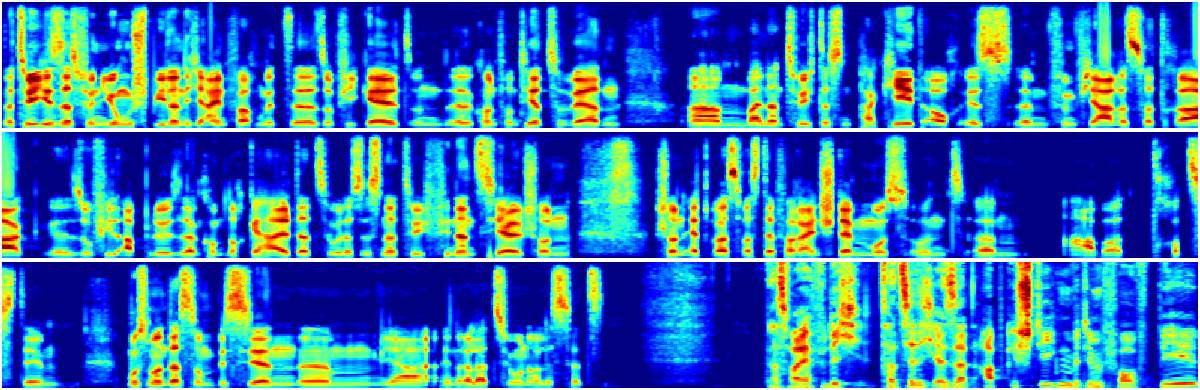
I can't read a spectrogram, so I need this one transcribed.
Natürlich ist das für einen jungen Spieler nicht einfach, mit äh, so viel Geld und äh, konfrontiert zu werden, ähm, weil natürlich das ein Paket auch ist, ähm, Fünfjahresvertrag, äh, so viel Ablöse, dann kommt noch Gehalt dazu. Das ist natürlich finanziell schon, schon etwas, was der Verein stemmen muss und ähm, aber trotzdem muss man das so ein bisschen ähm, ja, in Relation alles setzen. Das war ja für dich tatsächlich, ihr seid abgestiegen mit dem VfB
